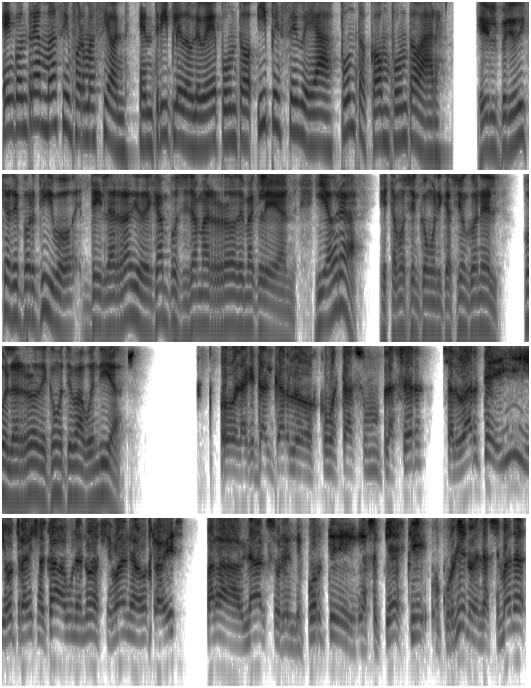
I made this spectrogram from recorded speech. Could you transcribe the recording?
Encontrá más información en www.ipcba.com.ar. El periodista deportivo de la radio del campo se llama Rode MacLean y ahora estamos en comunicación con él. Hola Rode, ¿cómo te va? Buen día. Hola, ¿qué tal Carlos? ¿Cómo estás? Un placer saludarte y otra vez acá, una nueva semana, otra vez para hablar sobre el deporte, las actividades que ocurrieron en la semana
